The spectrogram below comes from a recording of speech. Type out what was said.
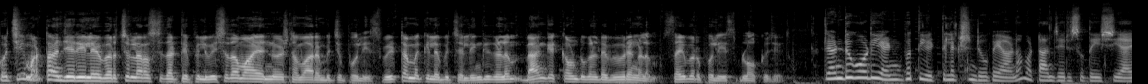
കൊച്ചി മട്ടാഞ്ചേരിയിലെ വെർച്വൽ അറസ്റ്റ് തട്ടിപ്പിൽ വിശദമായ അന്വേഷണം ആരംഭിച്ച് പോലീസ്. വീട്ടമ്മയ്ക്ക് ലഭിച്ച ലിങ്കുകളും ബാങ്ക് അക്കൗണ്ടുകളുടെ വിവരങ്ങളും സൈബർ പോലീസ് ബ്ലോക്ക് ചെയ്തു. രണ്ടു കോടി എൺപത്തി എട്ട് ലക്ഷം രൂപയാണ് മട്ടാഞ്ചേരി സ്വദേശിയായ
